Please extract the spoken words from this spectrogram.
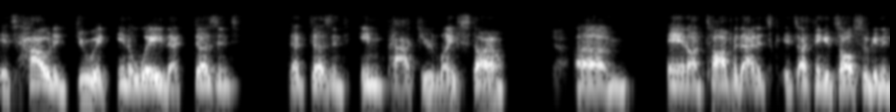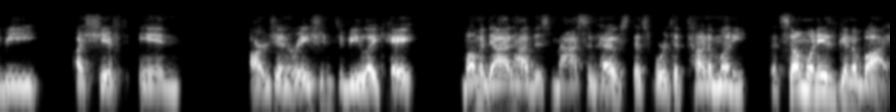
it's how to do it in a way that doesn't that doesn't impact your lifestyle. Yeah. Um, and on top of that, it's it's I think it's also going to be a shift in our generation to be like, hey, mom and dad have this massive house that's worth a ton of money that someone is going to buy,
